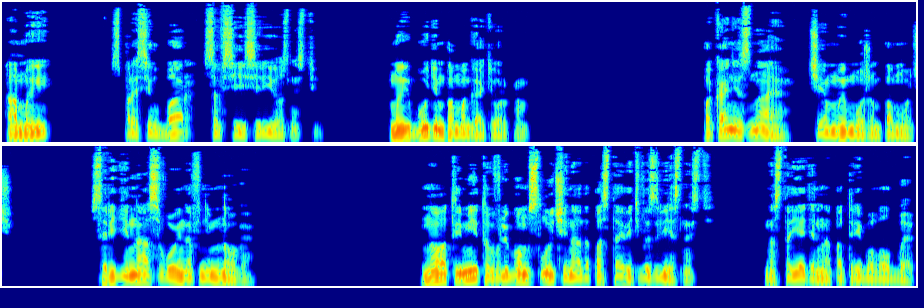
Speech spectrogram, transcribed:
«А мы?» – спросил Бар со всей серьезностью. «Мы будем помогать оркам?» «Пока не знаю, чем мы можем помочь. Среди нас воинов немного. Но от Эмиту в любом случае надо поставить в известность, настоятельно потребовал Бэк.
